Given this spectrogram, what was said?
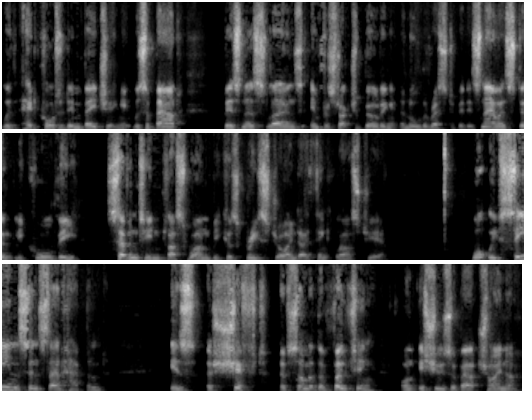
with headquartered in Beijing. It was about business, loans, infrastructure building, and all the rest of it. It's now incidentally called the 17 plus one because Greece joined, I think, last year. What we've seen since that happened is a shift of some of the voting on issues about China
